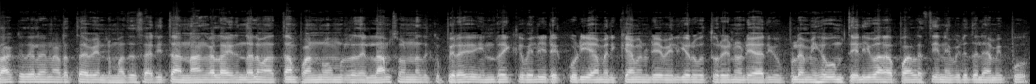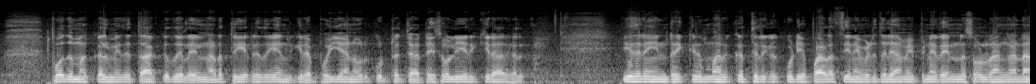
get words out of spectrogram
தாக்குதலை நடத்த வேண்டும். அது சரிதான். நாங்களாக இருந்தாலும் அதைத்தான் பண்ணுவோம்ன்றதெல்லாம் சொன்னதுக்கு பிறகு இன்றைக்கு வெளியிடக்கூடிய அமெரிக்காவினுடைய வெளியுறவுத்துறையினுடைய அறிவிப்பில் மிகவும் தெளிவாக பாலஸ்தீன விடுதலை அமைப்பு பொதுமக்கள் மீது தாக்குதலை நடத்துகிறது என்கிற பொய்யான ஒரு குற்றச்சாட்டை சொல்லியிருக்கிறார்கள். இதனை இன்றைக்கு மறுக்கத்திருக்கக்கூடிய பலஸ்தீன விடுதலை அமைப்பினர் என்ன சொல்கிறாங்கன்னா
